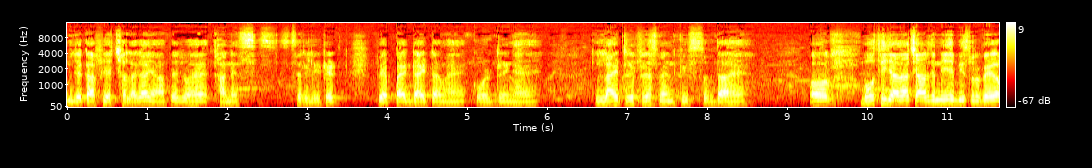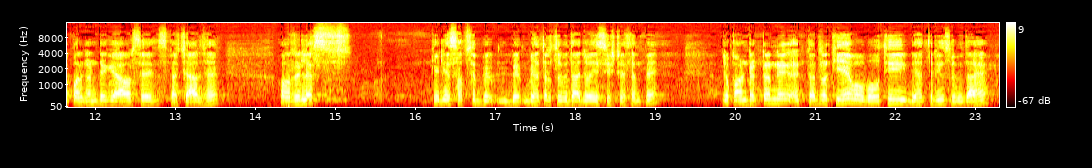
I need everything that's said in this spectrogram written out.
मुझे काफ़ी अच्छा लगा। यहाँ पे जो है खाने से रिलेटेड पैक्ड आइटम है कोल्ड ड्रिंक है लाइट रिफ्रेशमेंट की सुविधा है। और बहुत ही ज़्यादा चार्ज नहीं है, बीस रुपये का पर घंटे के आवर से इसका चार्ज है। और रिलैक्स के लिए सबसे बे- बेहतर सुविधा जो इस स्टेशन पे, जो कॉन्ट्रेक्टर ने कर रखी है, वो बहुत ही बेहतरीन सुविधा है।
